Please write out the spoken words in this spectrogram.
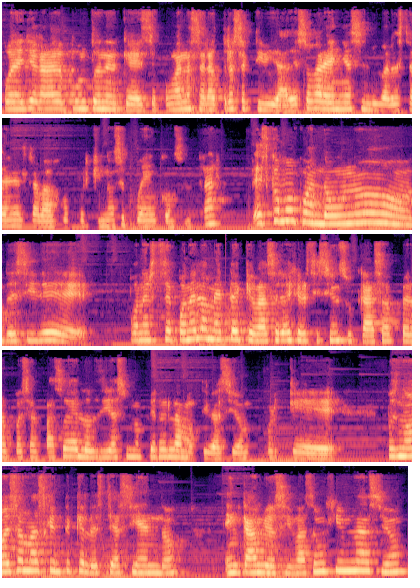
puede llegar al punto en el que se pongan a hacer otras actividades hogareñas en lugar de estar en el trabajo porque no se pueden concentrar. Es como cuando uno decide ponerse, se pone la meta de que va a hacer ejercicio en su casa, pero pues al paso de los días uno pierde la motivación porque pues no ves a más gente que lo esté haciendo. En cambio, si vas a un gimnasio,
